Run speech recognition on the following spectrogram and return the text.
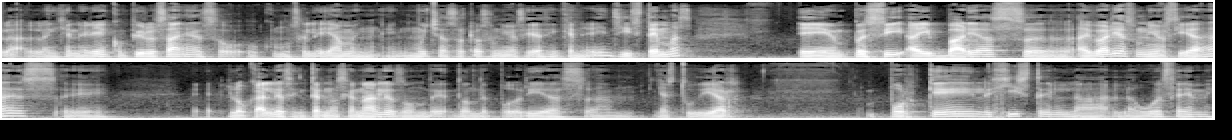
la, ingeniería en computer science o, como se le llama en, muchas otras universidades, ingeniería en sistemas, eh, pues sí, hay varias, eh, hay varias universidades eh, locales e internacionales donde, donde podrías estudiar ¿Por qué elegiste la, la UFM?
